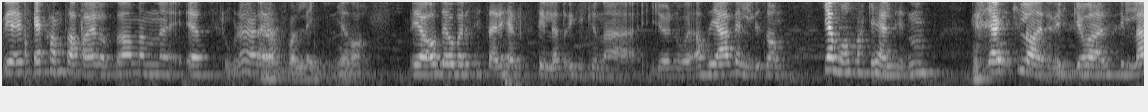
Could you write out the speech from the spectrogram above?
Jeg, jeg kan ta feil også, men jeg tror det Det er er i det. hvert fall lenge, da. Ja, og det å bare sitte der i helt stillhet og ikke kunne gjøre noe Altså, jeg er veldig sånn Jeg må snakke hele tiden. Jeg klarer ikke å være stille.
